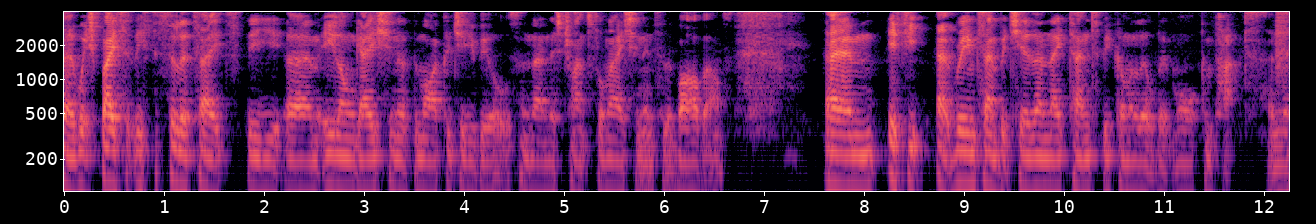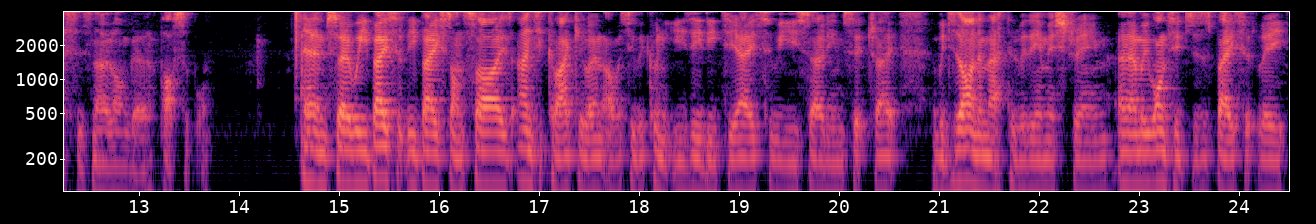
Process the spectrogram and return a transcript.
uh, which basically facilitates the um, elongation of the microtubules and then this transformation into the barbells. Um, if you, at room temperature, then they tend to become a little bit more compact, and this is no longer possible. Um, so we basically based on size, anticoagulant. Obviously, we couldn't use EDTA, so we used sodium citrate. And we designed a method with the ImageStream, and then we wanted to just basically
